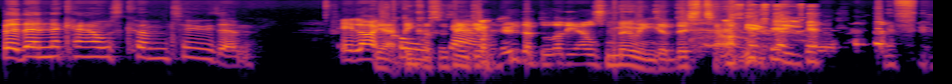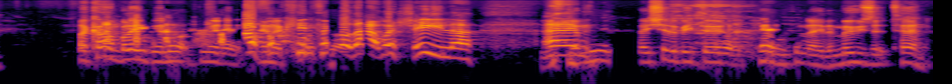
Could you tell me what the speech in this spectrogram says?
But then the cows come to them. It like yeah, because they're thinking, who the bloody hell's mooing at this time? I can't believe they're not doing it. I at 10 fucking o'clock. thought that was Sheila. Um, they should have been doing it at 10, shouldn't they? The moves at 10.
